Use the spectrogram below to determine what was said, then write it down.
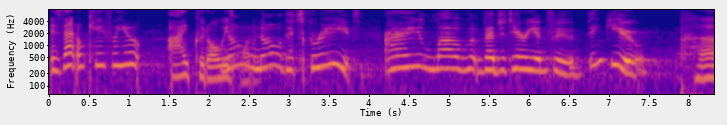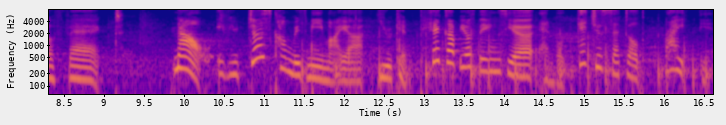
Is that okay for you? I could always no, order. no, that's great. I love vegetarian food. Thank you. Perfect. Now, if you just come with me, Maya, you can pick up your things here and we'll get you settled right in.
